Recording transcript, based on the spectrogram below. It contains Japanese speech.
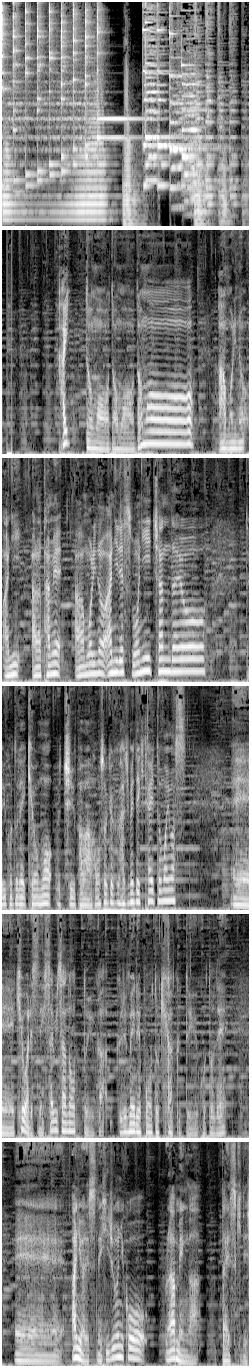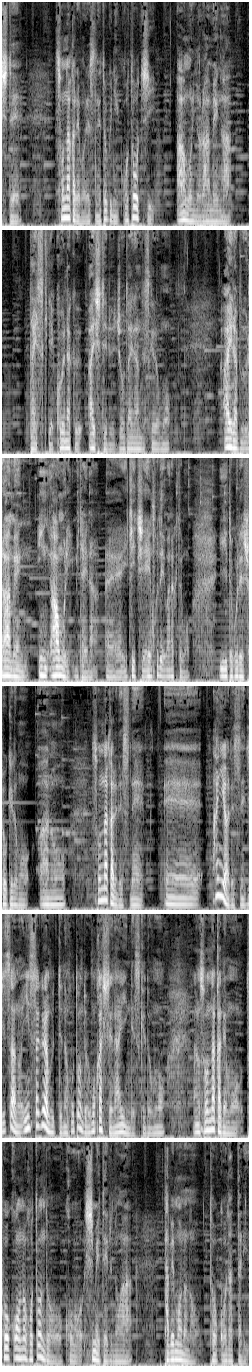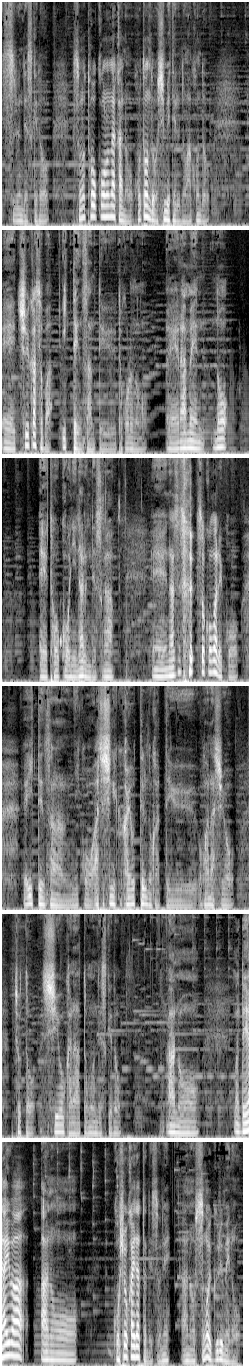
はい、どうもどうもどうも。青森の兄、改め、青森の兄です。お兄ちゃんだよ。ということで、今日も宇宙パワー放送局始めていきたいと思います。えー今日はですね、久々のというか、グルメレポート企画ということで、えー兄はですね、非常にこう、ラーメンが大好きでして、その中でもですね、特にご当地、青森のラーメンが大好きで、こよなく愛している状態なんですけども、I love ラーメン in 青森みたいな、えーいちいち英語で言わなくてもいいとこでしょうけども、あの、その中でですね、えー兄はですね、実はあの、インスタグラムっていうのはほとんど動かしてないんですけども、あの、その中でも投稿のほとんどをこう、占めているのが食べ物の投稿だったりするんですけど、その投稿の中のほとんどを占めてるのは今度、えー中華そば1.3というところの、えーラーメンの、えー投稿になるんですが、えなぜ そこまでこう、1.3にこう足しげく通ってるのかっていうお話をちょっとしようかなと思うんですけど、あのまあ、出会いは、あのご紹介だったんですよね。あの、すごいグルメの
